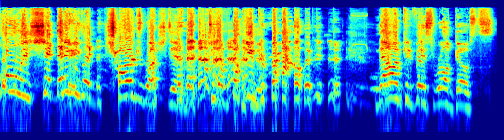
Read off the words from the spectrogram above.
holy shit! Then he like charge rushed him to the fucking ground. Now I'm convinced we're all ghosts.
